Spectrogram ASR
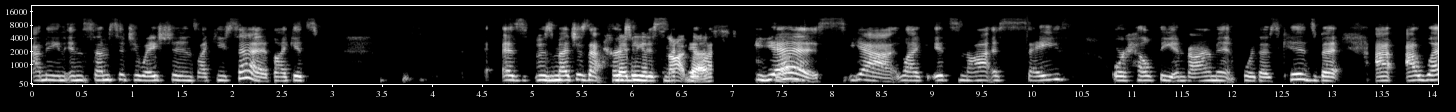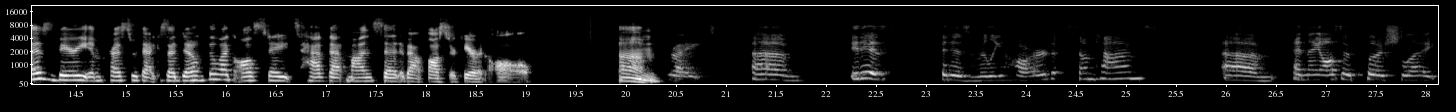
I mean, in some situations, like you said, like it's as as much as that hurts Maybe it's not best. Like, yes, yeah. yeah, like it's not a safe or healthy environment for those kids. But I, I was very impressed with that because I don't feel like all states have that mindset about foster care at all. Um, right. Um, it is. It is really hard sometimes. Um, and they also push like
